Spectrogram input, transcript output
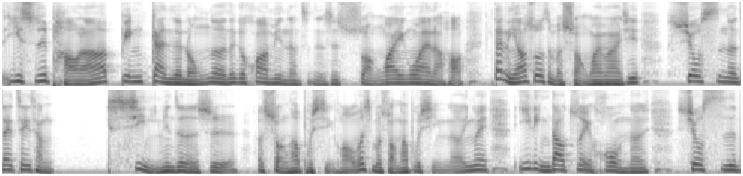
医师袍，然后边干着龙二，那个画面呢，真的是爽歪歪了哈。但你要说什么爽歪歪，其实修斯呢，在这场戏里面真的是爽到不行哦。为什么爽到不行呢？因为一零到最后呢，修斯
